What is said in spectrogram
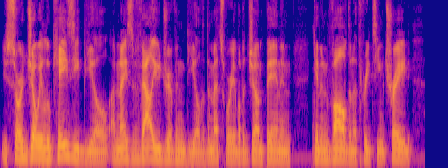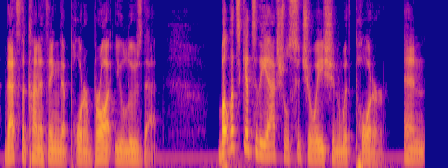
you saw a Joey Lucchesi deal, a nice value driven deal that the Mets were able to jump in and get involved in a three team trade. That's the kind of thing that Porter brought. You lose that. But let's get to the actual situation with Porter and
